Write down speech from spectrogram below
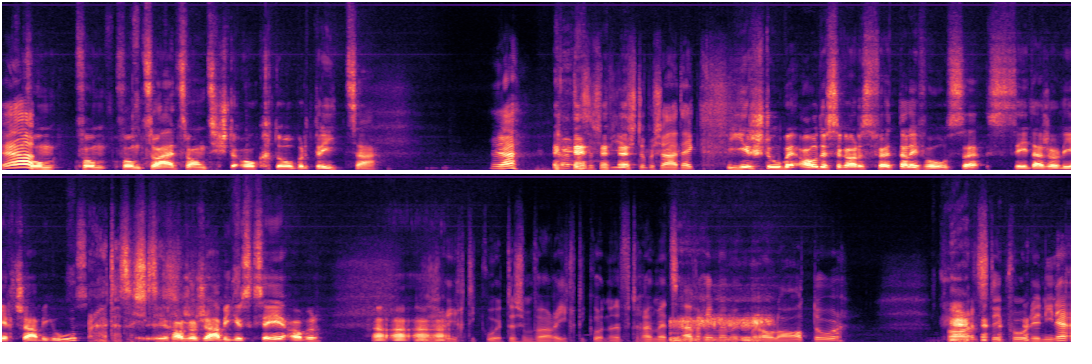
Ja. Vom, vom, vom 22. Oktober 13. Ja. Ja, das ist Bierstube Schädeck. Bierstube, oh, das ist sogar ein Foto von außen. Es sieht auch schon leicht schäbig aus. Ja, das ist, ich habe schon schäbiges gesehen, aber... Ah, ah, ah, das ist richtig gut, das ist im Fall richtig gut. Dann können wir jetzt einfach immer mit dem Rollator fahren jetzt dort vorne rein.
